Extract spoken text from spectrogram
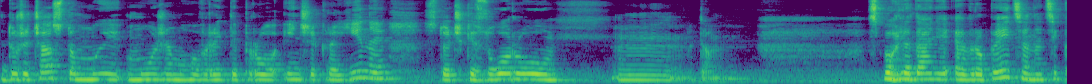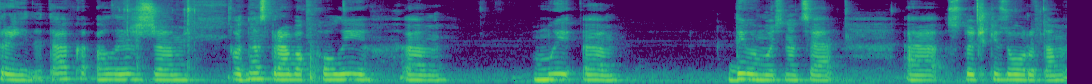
дуже часто ми можемо говорити про інші країни з точки зору там споглядання європейця на ці країни, так? Але ж ем, одна справа, коли ем, ми ем, дивимося на це е, з точки зору там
